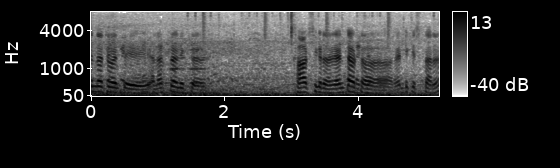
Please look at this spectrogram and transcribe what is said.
చిన్నటువంటి ఎలక్ట్రానిక్ కార్డ్స్ ఇక్కడ రెంట్ అవుట్ రెంట్కి ఇస్తారు.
